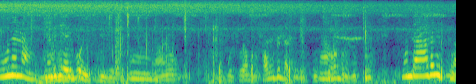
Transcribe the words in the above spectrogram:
മൂന്നെണ്ണം എന്നിട്ട് കയറി പോയി മുണ്ടാതെ നിൽക്കുക.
